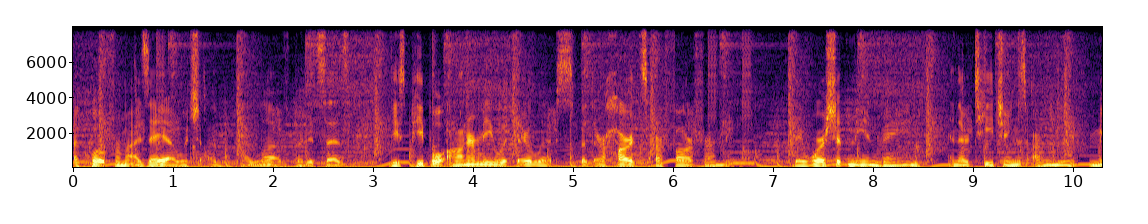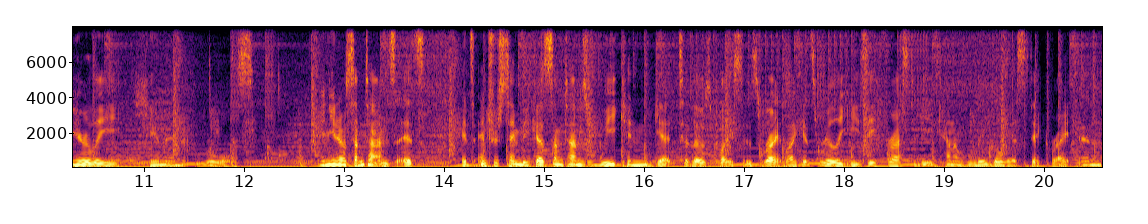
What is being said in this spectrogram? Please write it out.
a quote from isaiah which I, I love but it says these people honor me with their lips but their hearts are far from me. They worship me in vain, and their teachings are me- merely human rules. And you know, sometimes it's it's interesting because sometimes we can get to those places, right? Like it's really easy for us to be kind of legalistic, right? And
